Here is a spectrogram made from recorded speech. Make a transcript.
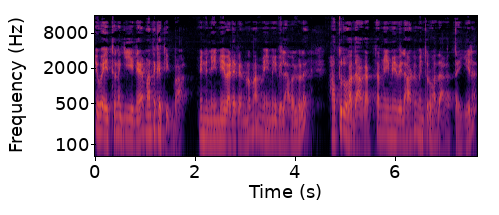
ඒව එතන ගියේ නෑ මතක තිබ්බා. මෙන්න මේ මේ වැඩ කරනකොට මම මේ මේ වෙලාවල් වල හතුරු හදාගත්තා. මේ මේ වෙලාවට මිතුරු හදාගත්තයි කියලා.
